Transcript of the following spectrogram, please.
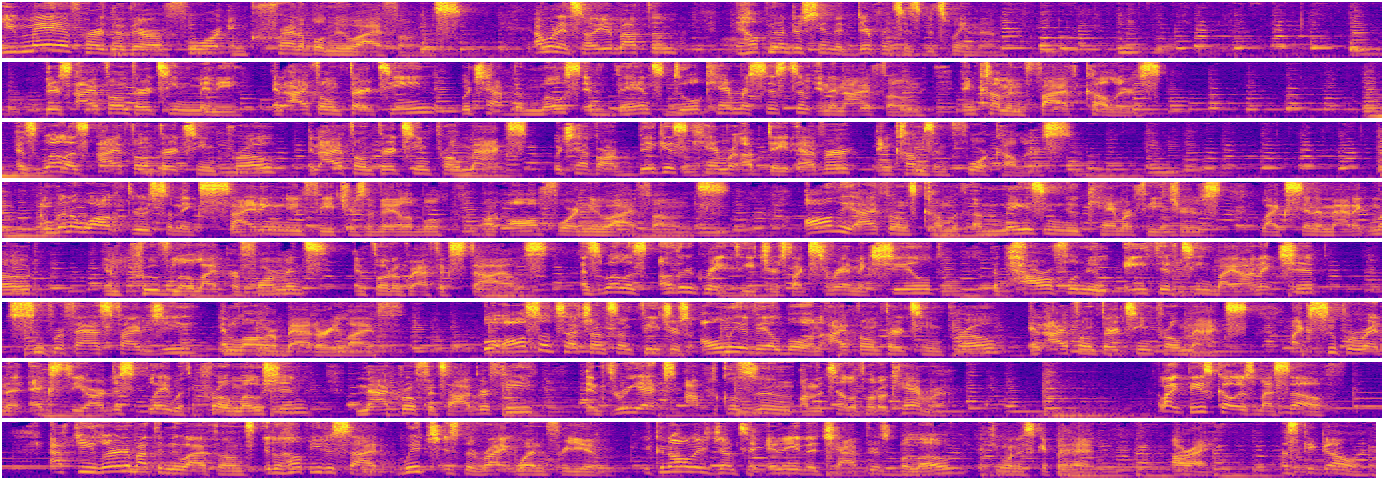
You may have heard that there are four incredible new iPhones. I want to tell you about them and help you understand the differences between them. There's iPhone 13 mini and iPhone 13, which have the most advanced dual camera system in an iPhone and come in five colors. As well as iPhone 13 Pro and iPhone 13 Pro Max, which have our biggest camera update ever and comes in four colors. I'm gonna walk through some exciting new features available on all four new iPhones. All the iPhones come with amazing new camera features like cinematic mode, improved low light performance, and photographic styles, as well as other great features like ceramic shield, the powerful new A15 Bionic chip, super fast 5G, and longer battery life. We'll also touch on some features only available on iPhone 13 Pro and iPhone 13 Pro Max, like Super Retina XDR display with ProMotion, macro photography, and 3x optical zoom on the telephoto camera. I like these colors myself. After you learn about the new iPhones, it'll help you decide which is the right one for you. You can always jump to any of the chapters below if you want to skip ahead. All right, let's get going.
